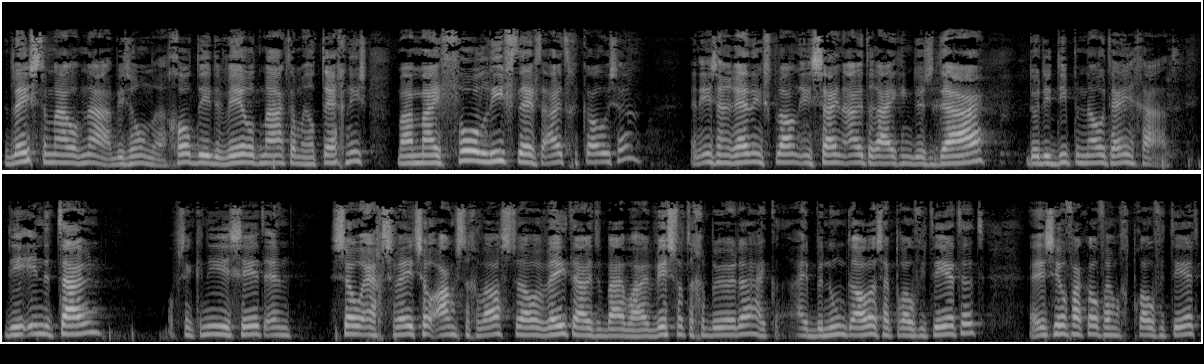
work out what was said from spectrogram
Lees er maar op na, bijzonder. God die de wereld maakt, allemaal heel technisch, maar mij vol liefde heeft uitgekozen. En in zijn reddingsplan, in zijn uitreiking, dus daar door die diepe nood heen gaat. Die in de tuin op zijn knieën zit en zo erg zweet, zo angstig was. Terwijl we weten uit de Bijbel, hij wist wat er gebeurde. Hij, hij benoemt alles, hij profiteert het. Er is heel vaak over hem geprofiteerd.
